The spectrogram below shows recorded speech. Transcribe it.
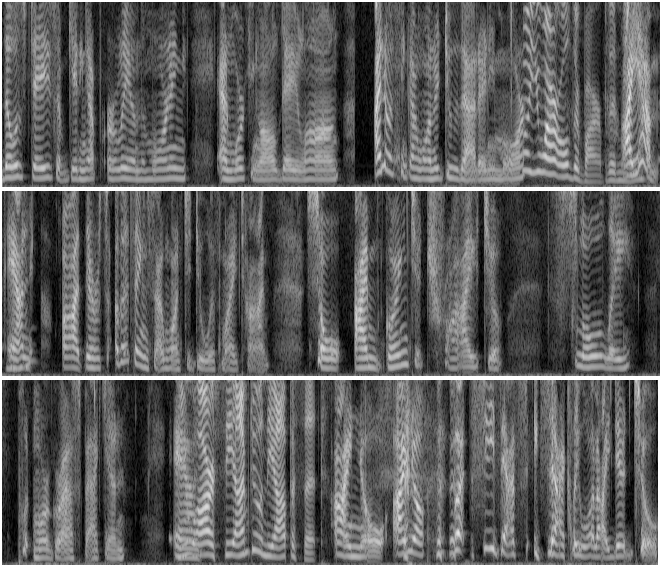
Those days of getting up early in the morning and working all day long, I don't think I want to do that anymore. Well, you are older, Barb, than me. I am, and uh, there's other things I want to do with my time. So I'm going to try to slowly put more grass back in. And You are. See, I'm doing the opposite. I know, I know. but see, that's exactly what I did too.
